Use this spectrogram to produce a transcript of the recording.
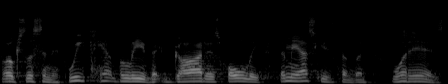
Folks, listen, if we can't believe that God is holy, let me ask you something. What is?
